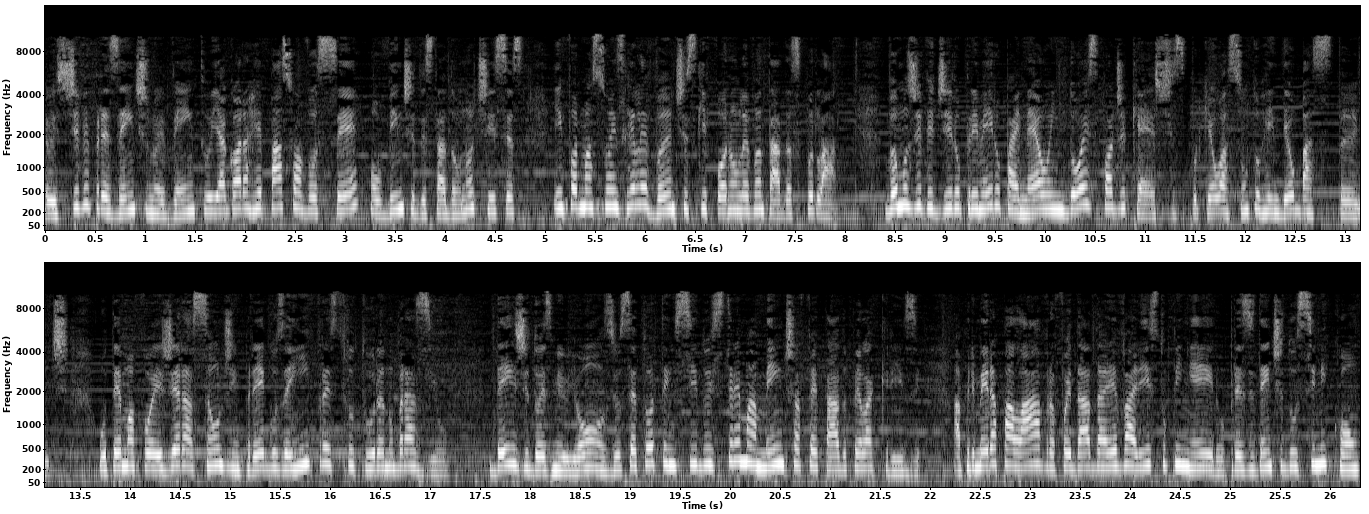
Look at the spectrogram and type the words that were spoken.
eu estive presente no evento e agora repasso a você, ouvinte do Estadão Notícias, informações relevantes que foram levantadas por lá. Vamos dividir o primeiro painel em dois podcasts, porque o assunto rendeu bastante. O tema foi Geração de Empregos em Infraestrutura no Brasil. Desde 2011, o setor tem sido extremamente afetado pela crise. A primeira palavra foi dada a Evaristo Pinheiro, presidente do Sinicom,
